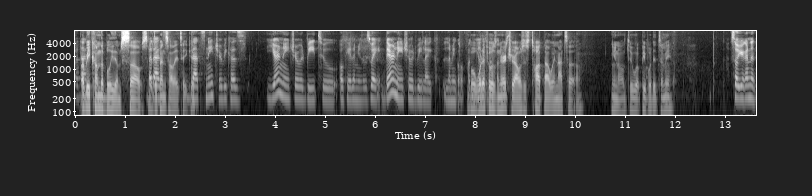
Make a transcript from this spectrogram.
But or become the bully themselves. So it depends how they take it. That's nature because your nature would be to okay, let me lose weight. Their nature would be like, let me go. fucking But what if it was nurture? I was just taught that way, not to, you know, do what people did to me. So you're gonna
